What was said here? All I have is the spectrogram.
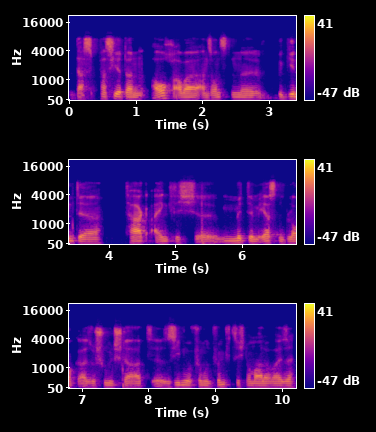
das passiert dann auch, aber ansonsten äh, beginnt der Tag eigentlich äh, mit dem ersten Block, also Schulstart, äh, 7.55 Uhr normalerweise.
